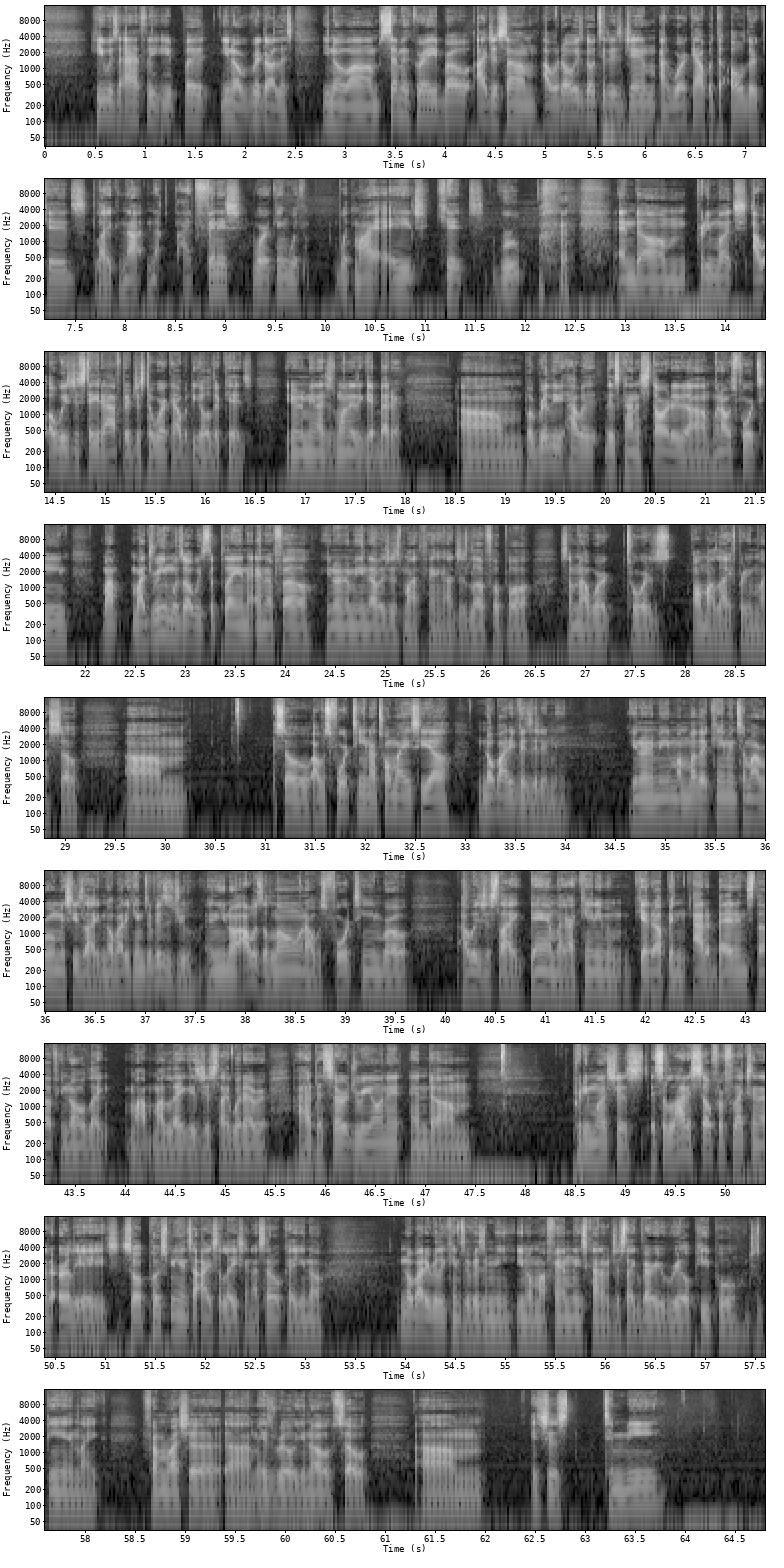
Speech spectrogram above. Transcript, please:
He was an athlete, but you know, regardless, you know, um, seventh grade, bro. I just um, I would always go to this gym. I'd work out with the older kids. Like not, not I'd finish working with with my age kids group, and um, pretty much I always just stayed after just to work out with the older kids. You know what I mean? I just wanted to get better. Um, but really, how it, this kind of started um, when I was 14, my, my dream was always to play in the NFL. You know what I mean? That was just my thing. I just love football, something I worked towards all my life, pretty much. So, um, so I was 14. I tore my ACL. Nobody visited me. You know what I mean? My mother came into my room and she's like, "Nobody came to visit you." And you know, I was alone. I was 14, bro. I was just like, damn, like I can't even get up and out of bed and stuff. You know, like my my leg is just like whatever. I had the surgery on it, and um, pretty much just it's a lot of self reflection at an early age. So it pushed me into isolation. I said, okay, you know, nobody really came to visit me. You know, my family's kind of just like very real people, just being like from Russia, um, Israel, you know. So um, it's just to me,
